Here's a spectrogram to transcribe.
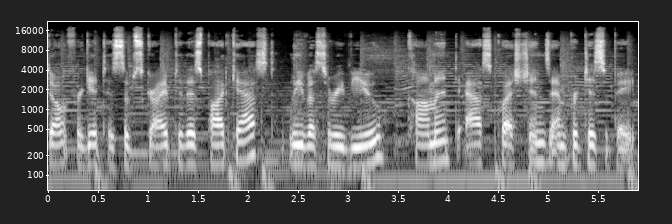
Don't forget to subscribe to this podcast, leave us a review, comment, ask questions, and participate.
